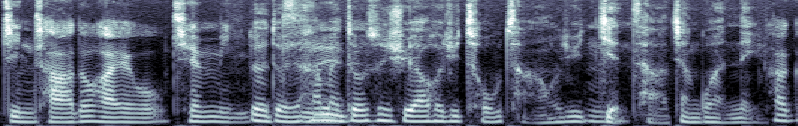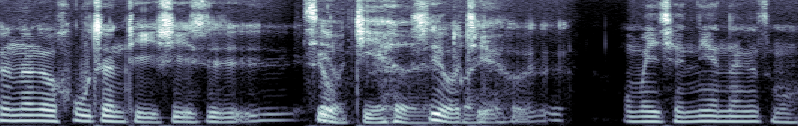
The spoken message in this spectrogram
警察都还有签名，对对，他们都是需要会去抽查，会去检查相关的内容。它跟那个户政体系是是有结合的，是有结合的。我们以前念那个什么。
